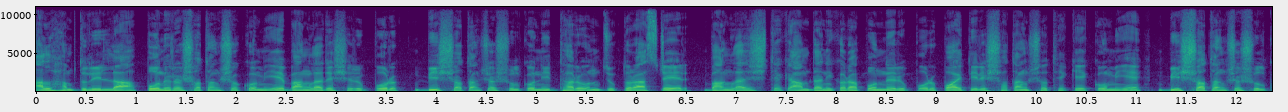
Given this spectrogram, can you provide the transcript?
আলহামদুলিল্লাহ, পনেরো শতাংশ কমিয়ে বাংলাদেশের উপর বিশ শতাংশ শুল্ক নির্ধারণ যুক্তরাষ্ট্রের। বাংলাদেশ থেকে আমদানি করা পণ্যের উপর পঁয়ত্রিশ শতাংশ থেকে কমিয়ে বিশ শতাংশ শুল্ক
